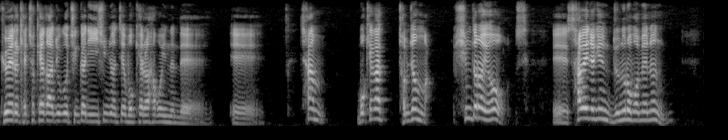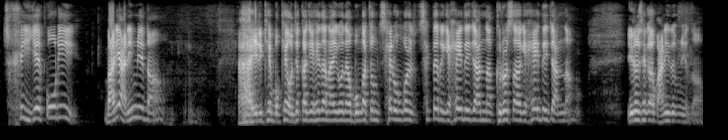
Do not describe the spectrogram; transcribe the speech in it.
교회를 개척해가지고 지금까지 20년째 목회를 하고 있는데, 예, 참, 목회가 점점 힘들어요. 예, 사회적인 눈으로 보면은 참 이게 꼴이 말이 아닙니다. 아 이렇게 목회 언제까지 해야 되나 이거 내가 뭔가 좀 새로운 걸 색다르게 해야 되지 않나 그럴싸하게 해야 되지 않나 이런 생각 많이 듭니다.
